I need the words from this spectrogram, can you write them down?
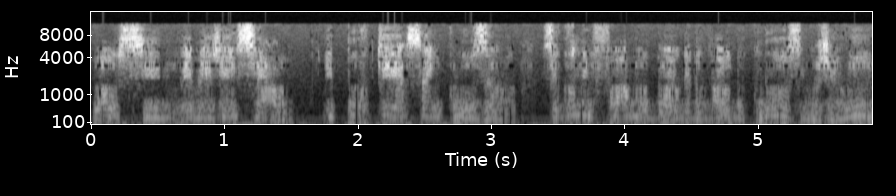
o auxílio emergencial. E por que essa inclusão? Segundo informa o blog do Valdo Cruz, no G1,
